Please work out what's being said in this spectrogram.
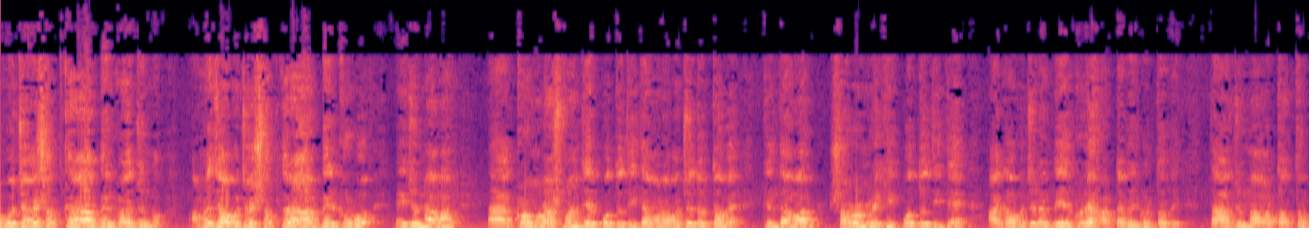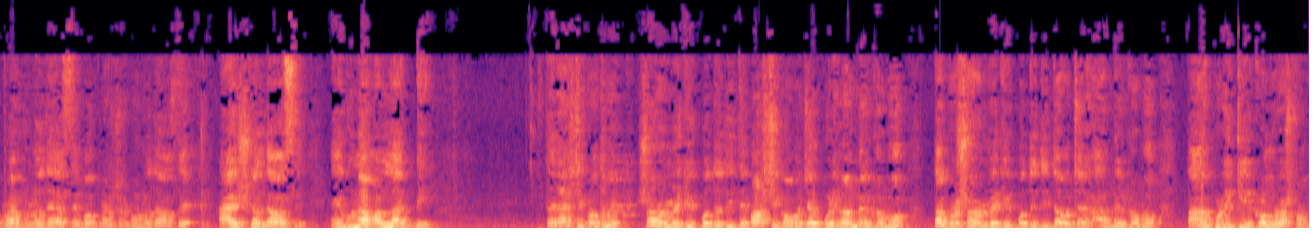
অবচয় শতকরা হার বের করার জন্য। আমরা যে অবচয় শতকরা হার বের করব, এই জন্য আমার ক্রমহ্রাসমান যে পদ্ধতিতে আমার অবচয় ধরতে হবে, কিন্তু আমার সরল রৈখিক পদ্ধতিতে আগে অবচয়টা বের করে হারটা বের করতে হবে। তার জন্য আমার তথ্য ক্রয় মূল্য দেওয়া আছে ভগ্নাংশের মূল্য দেওয়া আছে, আয়ুষ্কাল দেওয়া আছে। এগুলো আমার লাগবে। তাহলে আসি প্রথমে সরলরৈখিক পদ্ধতিতে বার্ষিক অবচয়ের পরিমাণ বের করব, তারপর সরলরৈখিক পদ্ধতিতে অবচার হার বের করব, তারপরে গিয়ে ক্রমহ্রাসমান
